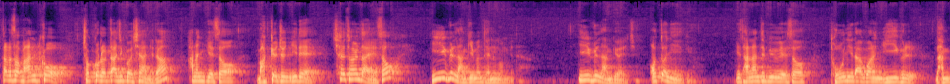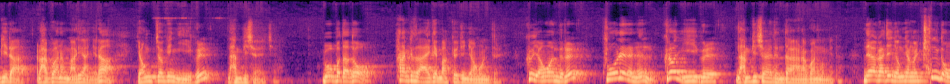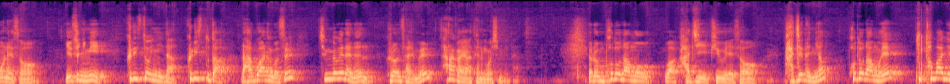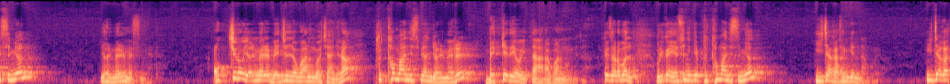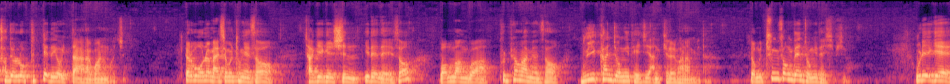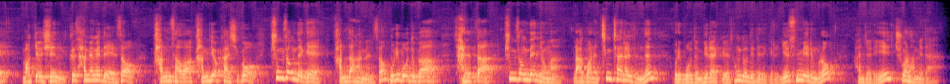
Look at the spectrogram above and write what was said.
따라서 많고 적고를 따질 것이 아니라 하나님께서 맡겨준 일에 최선을 다해서 이익을 남기면 되는 겁니다. 이익을 남겨야죠. 어떤 이익이요? 이 달란트 비유에서 돈이라고 하는 이익을 남기라 라고 하는 말이 아니라 영적인 이익을 남기셔야죠. 무엇보다도 하나님께서 나에게 맡겨준 영혼들, 그 영혼들을 구원해내는 그런 이익을 남기셔야 된다라고 하는 겁니다. 내가 가진 역량을 총동원해서 예수님이 그리스도인이다, 그리스도다 라고 하는 것을 증명해내는 그런 삶을 살아가야 되는 것입니다. 여러분, 포도나무와 가지 비유해서 가지는요, 포도나무에 붙어만 있으면 열매를 맺습니다. 억지로 열매를 맺으려고 하는 것이 아니라 붙어만 있으면 열매를 맺게 되어 있다라고 하는 겁니다. 그래서 여러분, 우리가 예수님께 붙어만 있으면 이자가 생긴다고요. 이자가 저절로 붙게 되어 있다라고 하는 거죠. 여러분, 오늘 말씀을 통해서 자기에게 주신 일에 대해서 원망과 불평하면서 무익한 종이 되지 않기를 바랍니다. 여러분, 충성된 종이 되십시오. 우리에게 맡겨주신 그 사명에 대해서 감사와 감격하시고 충성되게 감당하면서 우리 모두가 잘했다, 충성된 종아라고 하는 칭찬을 듣는 우리 모든 미랄교회 성도들이 되기를 예수님의 이름으로 간절히 축원합니다.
